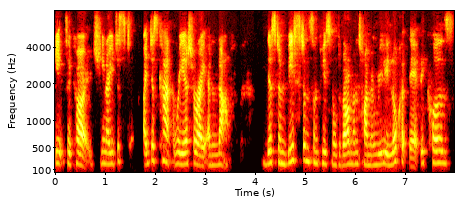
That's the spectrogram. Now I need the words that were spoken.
gets a coach. You know you just i just can't reiterate enough just invest in some personal development time and really look at that because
